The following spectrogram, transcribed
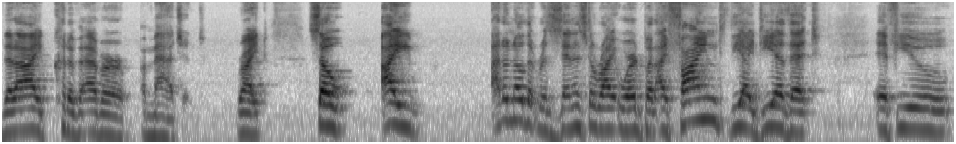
that I could have ever imagined, right? So I I don't know that resent is the right word, but I find the idea that if you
